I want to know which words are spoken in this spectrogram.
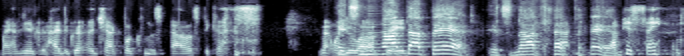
might have to hide the, checkbook from the spouse because it's not that bad. It's not that not, bad. I'm just saying,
